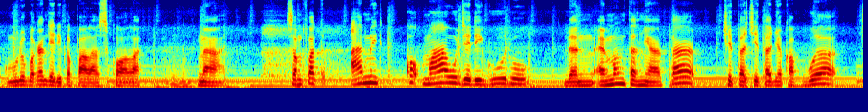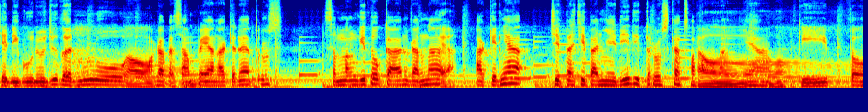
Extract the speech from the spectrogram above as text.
Guru bahkan jadi kepala sekolah. Nah, sempat aneh kok mau jadi guru? Dan emang ternyata cita-cita nyokap gua jadi guru juga dulu. Oh. nggak kesampaian akhirnya terus seneng gitu kan karena Ya. akhirnya cita-citanya dia diteruskan sama Oh. anaknya gitu.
